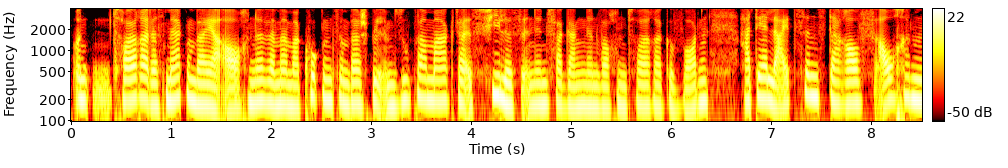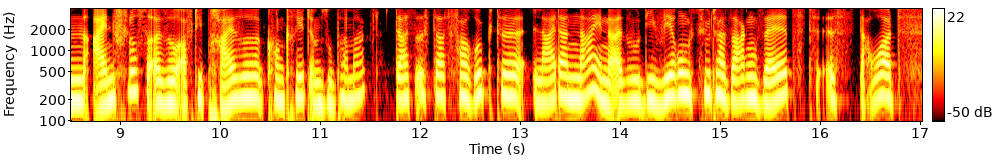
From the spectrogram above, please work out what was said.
Und teurer, das merken wir ja auch, ne? wenn wir mal gucken, zum Beispiel im Supermarkt, da ist vieles in den vergangenen Wochen teurer geworden. Hat der Leitzins darauf auch einen Einfluss, also auf die Preise konkret im Supermarkt? Das ist das Verrückte. Leider nein. Also die Währungshüter sagen selbst, es dauert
